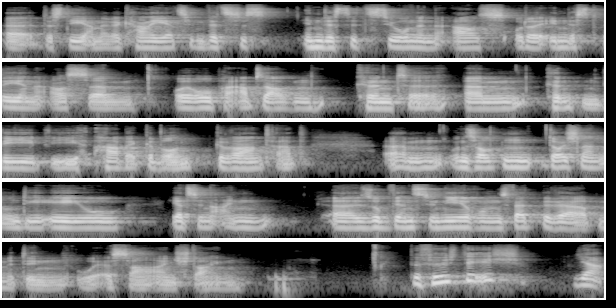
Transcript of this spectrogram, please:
äh, dass die Amerikaner jetzt Investitionen aus oder Industrien aus ähm, Europa absaugen könnte, ähm, könnten, wie, wie Habeck gewarnt, gewarnt hat? Ähm, und sollten Deutschland und die EU jetzt in einen äh, Subventionierungswettbewerb mit den USA einsteigen? Befürchte ich? Ja.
